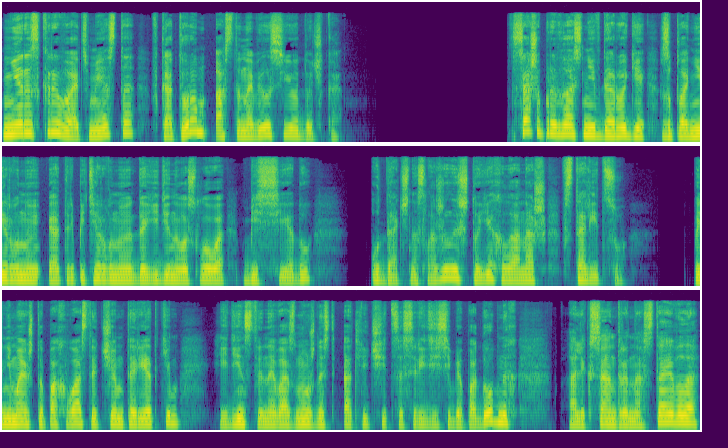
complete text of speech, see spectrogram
не раскрывать место, в котором остановилась ее дочка. Саша провела с ней в дороге запланированную и отрепетированную до единого слова беседу. Удачно сложилось, что ехала она аж в столицу. Понимая, что похвастать чем-то редким — единственная возможность отличиться среди себе подобных, Александра настаивала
